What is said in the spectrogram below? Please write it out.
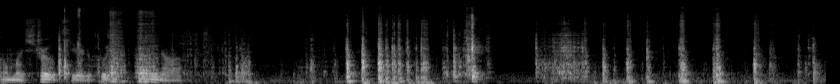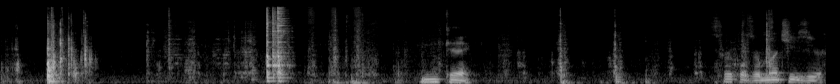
on my strokes here to push the paint off. Okay. Circles are much easier.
